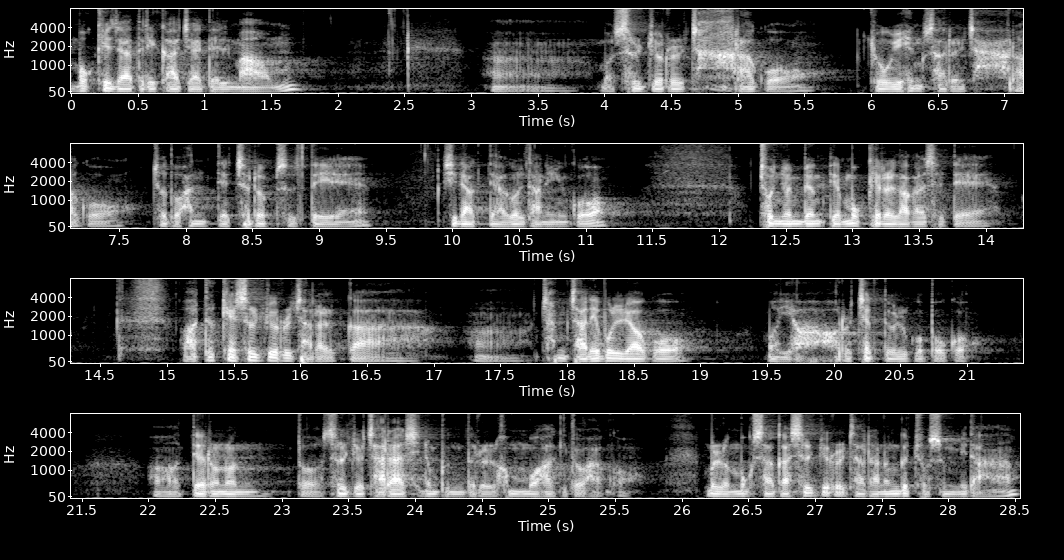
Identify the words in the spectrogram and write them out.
목회자들이 가져야 될 마음, 어, 뭐 설교를 잘하고 교회 행사를 잘하고 저도 한때 철없을 때에 신학대학을 다니고 초년병 때 목회를 나갔을 때 어떻게 설교를 잘할까 어, 참 잘해보려고 뭐 여러 책도 읽어보고 어, 때로는 또 설교 잘하시는 분들을 흠모하기도 하고 물론 목사가 설교를 잘하는 것 좋습니다.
